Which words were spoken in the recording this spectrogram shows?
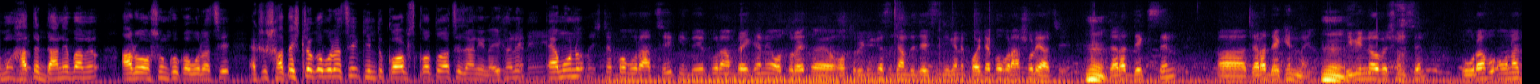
এবং হাতের ডানে বামেও আরও অসংখ্য কবর আছে। একশো সাতাইশটা কবর আছে কিন্তু কপস কত আছে জানি না। এখানে এমন কবর আছে কিন্তু এরপর আমরা এখানে অথরিটির কাছে জানতে চাইছি যে এখানে কয়টা কবর আসলে আছে। যারা দেখছেন আহ, যারা দেখেন নাই। বিভিন্নভাবে শুনছেন ওরা অনেক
